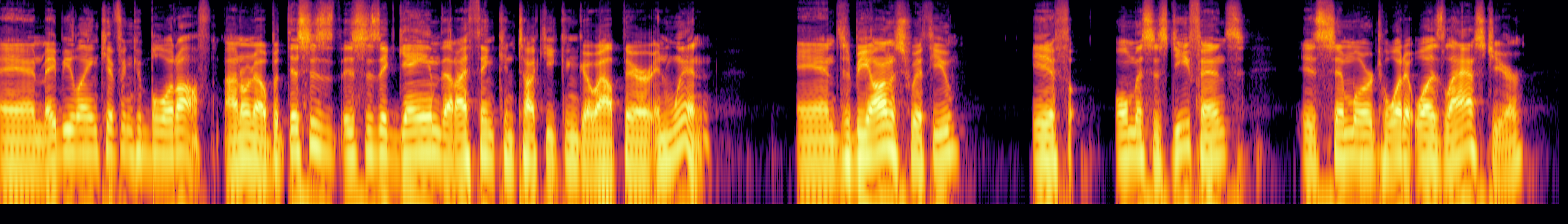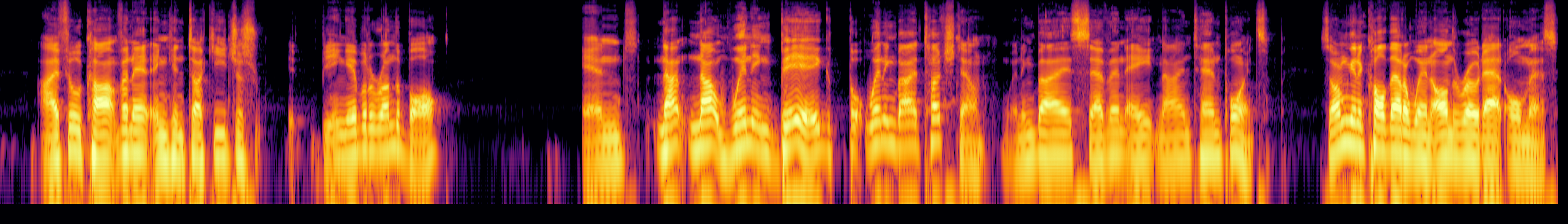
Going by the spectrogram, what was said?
and maybe Lane Kiffin can pull it off. I don't know, but this is this is a game that I think Kentucky can go out there and win. And to be honest with you, if Ole Miss's defense is similar to what it was last year. I feel confident in Kentucky just being able to run the ball and not not winning big, but winning by a touchdown, winning by seven, eight, nine, ten points. So I'm going to call that a win on the road at Ole Miss.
